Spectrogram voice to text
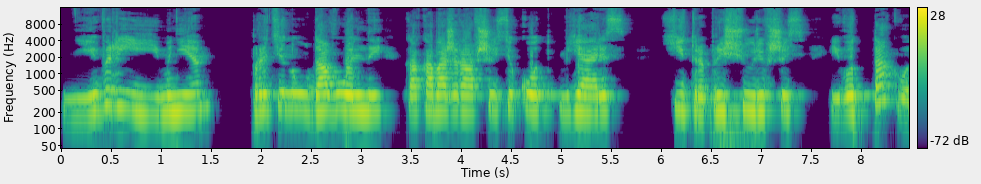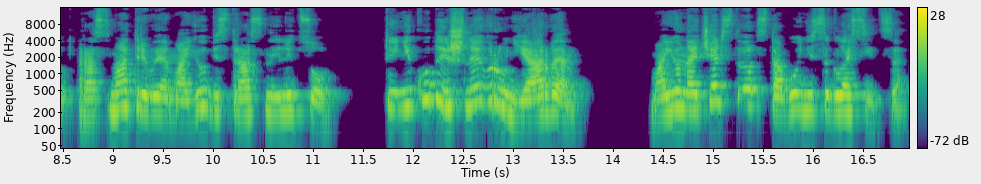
«Не ври мне!» – протянул довольный, как обожравшийся кот Мьярис, хитро прищурившись и вот так вот рассматривая мое бесстрастное лицо. «Ты никудышная врунья, Арвен!» «Мое начальство с тобой не согласится»,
